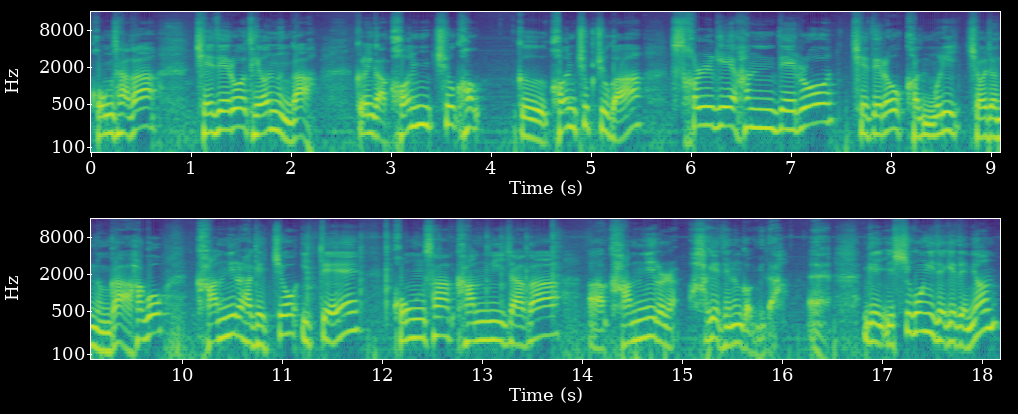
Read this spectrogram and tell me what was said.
공사가 제대로 되었는가? 그러니까 건축 허, 그 건축주가 설계한 대로 제대로 건물이 지어졌는가 하고 감리를 하겠죠. 이때 공사 감리자가 아, 감리를 하게 되는 겁니다. 예. 이게 시공이 되게 되면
